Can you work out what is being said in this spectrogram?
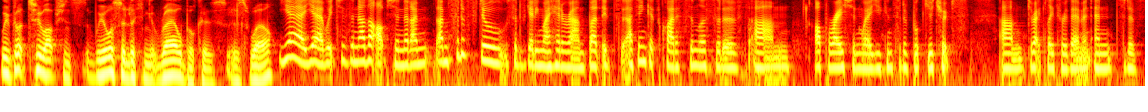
we've got two options. We're also looking at Railbookers as well. Yeah, yeah, which is another option that I'm I'm sort of still sort of getting my head around, but it's I think it's quite a similar sort of um, operation where you can sort of book your trips um, directly through them and, and sort of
